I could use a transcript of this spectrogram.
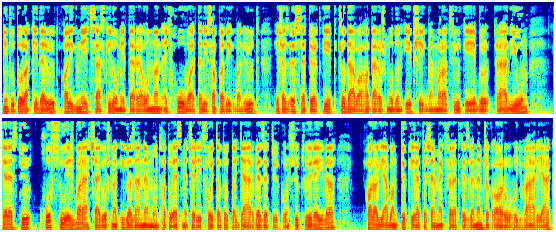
Mint utólag kiderült, alig 400 kilométerre onnan egy hóval teli szakadékban ült, és az összetört gép csodával határos módon épségben maradt fülkéjéből rádión keresztül hosszú és barátságosnak igazán nem mondható eszmecserét folytatott a gyár vezető konstruktőreivel, haragjában tökéletesen megfeledkezve nem csak arról, hogy várják,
